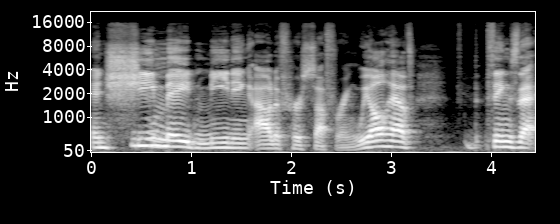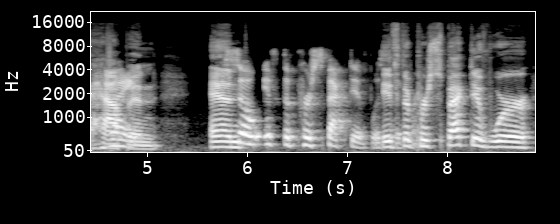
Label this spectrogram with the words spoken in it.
and she Mm-hmm. made meaning out of her suffering. We all have things that happen and so if the perspective was if different. the perspective were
